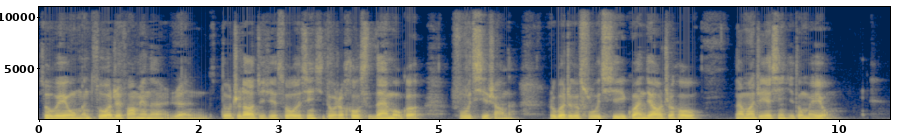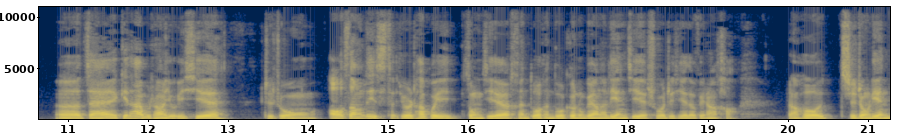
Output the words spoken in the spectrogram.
作为我们做这方面的人都知道，这些所有的信息都是 host 在某个服务器上的。如果这个服务器关掉之后，那么这些信息都没有。呃，在 GitHub 上有一些这种 awesome list，就是它会总结很多很多各种各样的链接，说这些都非常好。然后这种链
